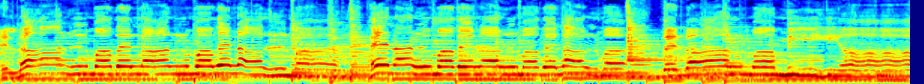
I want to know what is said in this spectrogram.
el alma del alma del alma, el alma del alma del alma del alma mía.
